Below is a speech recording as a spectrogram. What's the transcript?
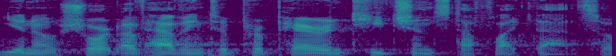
you know, short of having to prepare and teach and stuff like that. So,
